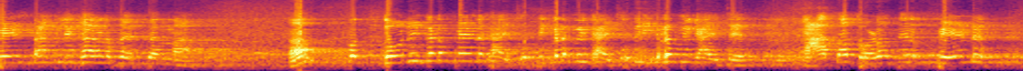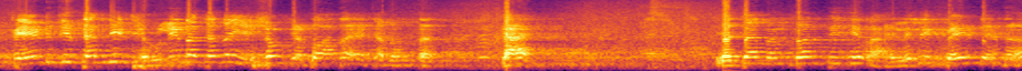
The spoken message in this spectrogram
पेंट टाकली कारण साहेब त्यांना. पण दोन्हीकडे पेंट खायचे तिकडे बी खायचे तिकडे बी खायचे. आता थोडं ते पेंट पेंट जी त्यांनी ठेवली ना त्याचा हिशोब घेतो आता याच्यानंतर. काय? याच्यानंतर ती जी राहिलेली पेंट आहे ना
